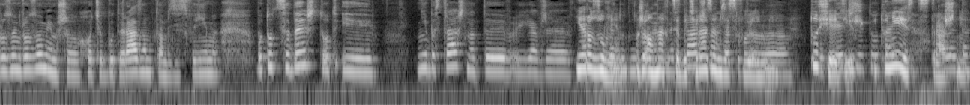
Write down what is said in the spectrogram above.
розум, розумію, що хоче бути разом там зі своїми. Бо тут сидиш, тут і niby straszno, ty, ja вже... Ja rozumiem, że ona chce być razem ze swoimi. Tu siedzisz i tu nie jest strasznie,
